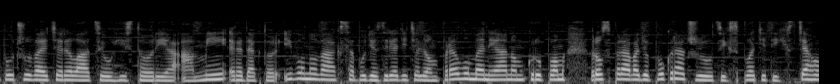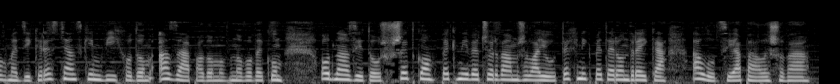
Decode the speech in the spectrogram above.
počúvajte reláciu História a my. Redaktor Ivo Novák sa bude s riaditeľom Prelumen Jánom Krupom rozprávať o pokračujúcich spletitých vzťahoch medzi kresťanským východom a západom v novoveku. Od nás je to už všetko. Pekný večer vám želajú technik Peter Ondrejka a Lucia Pálešová.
